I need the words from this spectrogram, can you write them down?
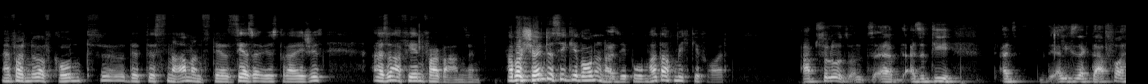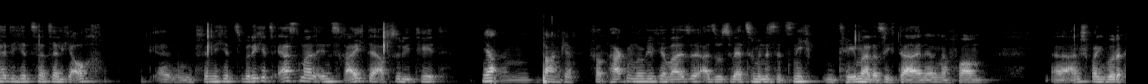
Einfach nur aufgrund äh, des Namens, der sehr, sehr österreichisch ist. Also auf jeden Fall Wahnsinn. Aber schön, dass sie gewonnen haben, die Buben. Hat auch mich gefreut. Absolut. Und äh, also die, also ehrlich gesagt, davor hätte ich jetzt tatsächlich auch, äh, finde ich jetzt, würde ich jetzt erstmal ins Reich der Absurdität ja, ähm, danke. verpacken möglicherweise. Also es wäre zumindest jetzt nicht ein Thema, das ich da in irgendeiner Form äh, ansprechen würde.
